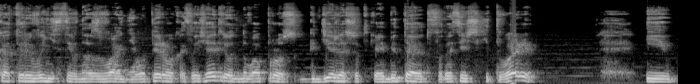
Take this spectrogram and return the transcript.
которые вынесли в название. Во-первых, отвечает ли он на вопрос, где же все-таки обитают фантастические твари и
